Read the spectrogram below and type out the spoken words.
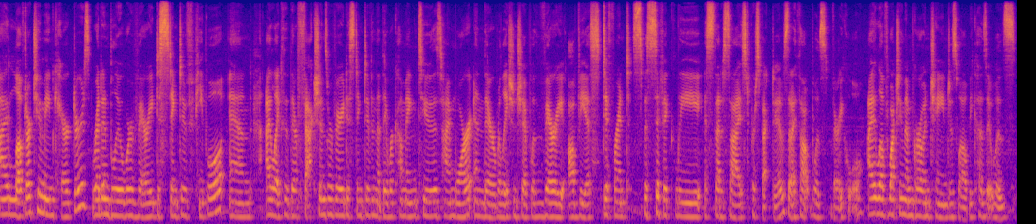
I loved our two main characters. Red and Blue were very distinctive people, and I liked that their factions were very distinctive and that they were coming to the Time War and their relationship with very obvious, different, specifically aestheticized perspectives that I thought was very cool. I loved watching them grow and change as well because it was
